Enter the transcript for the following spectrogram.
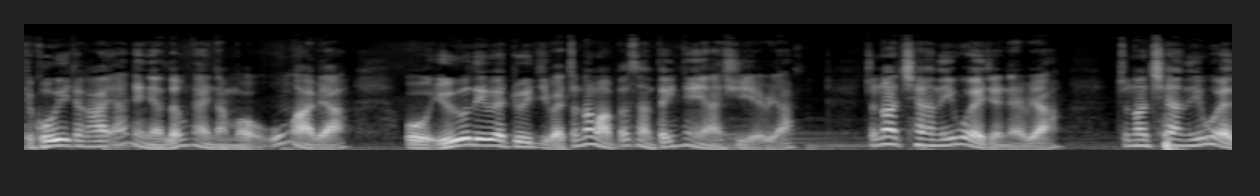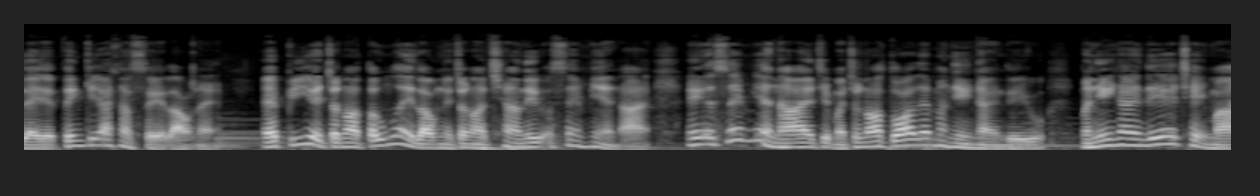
တကိုယ်တခါရအနေနဲ့လုံနိုင်တာမဟုတ်ဥမာဗျာဟိုရိုးရိုးလေးပဲတွေးကြည့်ပါကျွန်တော်မှာပတ်စံ300ရှိရဗျာကျွန်တော်ခြံလေးဝယ်ခြင်းတယ်ဗျာကျွန်တော်ခြံလေးဝယ်လိုက်တယ်320လောက်နဲ့အဲပြီးရကျွန်တော်30လောက်နဲ့ကျွန်တော်ခြံလေးကိုအဆင့်မြင့်ထားအဲအဆင့်မြင့်ထားတဲ့အချိန်မှာကျွန်တော်သွားလဲမနေနိုင်သေးဘူးမနေနိုင်သေးတဲ့အချိန်မှာ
